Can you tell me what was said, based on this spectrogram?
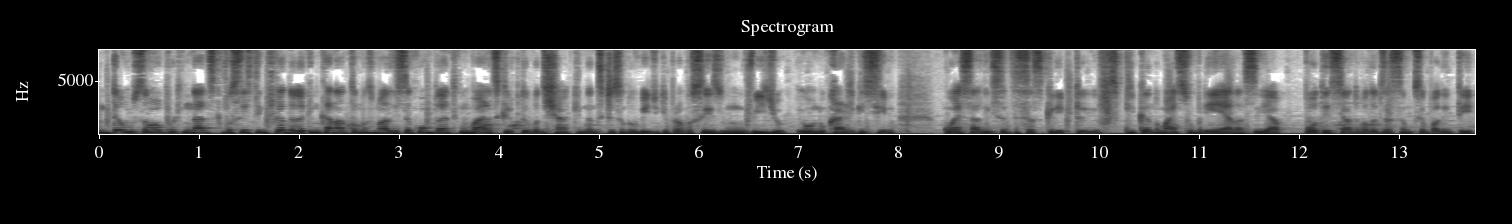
Então são oportunidades que vocês têm que ficar doido. Aqui no canal temos uma lista completa com várias criptos. Eu vou deixar aqui na descrição do vídeo aqui para vocês um vídeo ou no card aqui em cima com essa lista dessas criptos explicando mais sobre elas e a potencial de valorização que você pode ter.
